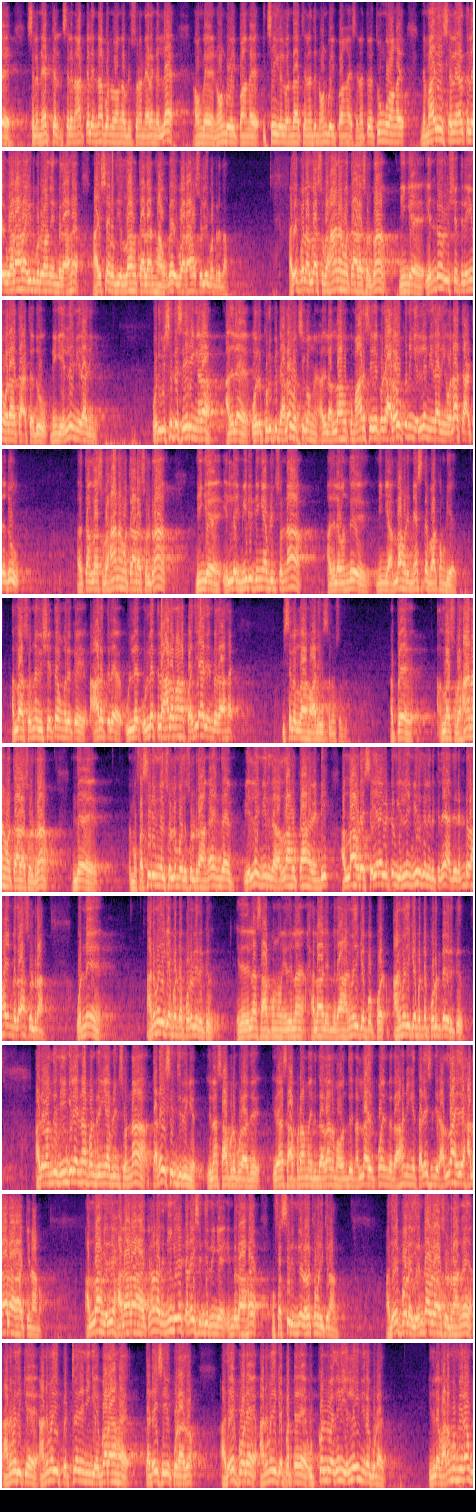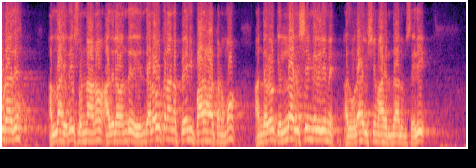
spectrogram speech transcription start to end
சில நாட்கள் சில நாட்கள் என்ன பண்ணுவாங்க அப்படின்னு சொன்ன நேரங்கள்ல அவங்க நோன்பு வைப்பாங்க. இச்சைகள் வந்தா சில நேரத்தில் நோன்பு வைப்பாங்க சில நேரத்துல தூங்குவாங்க. இந்த மாதிரி சில நேரத்துல இவ்வாறாக ஈடுபடுவாங்க என்பதாக ஆயிஷா ரதி அல்லாஹ் தாலான்ஹா அவங்க இவ்வாறாக சொல்லி கொண்டிருந்தாங்க. அதே போல அல்லாஹ் சுப்ஹானஹு தஆலா சொல்றான் நீங்க எந்த ஒரு விஷயத்திலையும் வலா தஅதது நீங்க எல்லை மீறாதீங்க. ஒரு விஷயத்த செய்றீங்களா அதுல ஒரு குறிப்பிட்ட அளவு வச்சுக்கோங்க. அதுல அல்லாஹுக்கு மாறு செய்யக்கூடிய அளவுக்கு நீங்க எல்லை மீறாதீங்க. வலா தஅதது. அதுதான் அல்லாஹ் சுப்ஹானஹு தஆலா சொல்றான் நீங்க எல்லை மீறிட்டீங்க அப்படின்னு சொன்னா அதுல வந்து நீங்க அல்லாஹுடைய நேசத்தை பார்க்க முடியாது. அல்லாஹ் சொன்ன விஷயத்த உங்களுக்கு ஆழத்துல உள்ள உள்ளத்துல ஆழமாக பதியாது என்பதாக விசல் அலைஹி வஸல்லம் சொல்றான். அப்ப அல்லாஹ் சுபஹானா சொல்கிறான் சொல்றான் இந்த முஃபஸ்ஸிரீன்கள் சொல்லும்போது சொல்றாங்க இந்த எல்லை மீறுதல் அல்லாஹுக்காக வேண்டி அல்லாஹ்வுடைய செயலை விட்டும் எல்லை மீறுதல் இருக்குது அது ரெண்டு வகை என்பதாக சொல்றாங்க. ஒன்று அனுமதிக்கப்பட்ட பொருள் இருக்குது. இது இதெல்லாம் சாப்பிடணும் இதெல்லாம் ஹலால் என்பதாக அனுமதிக்க அனுமதிக்கப்பட்ட பொருட்கள் இருக்குது. அதை வந்து நீங்களே என்ன பண்றீங்க அப்படின்னு சொன்னா தடை செஞ்சிடுறீங்க. இதெல்லாம் சாப்பிடக்கூடாது. இதெல்லாம் சாப்பிடாம இருந்தாதான் நம்ம வந்து நல்லா இருப்போம் என்பதாக நீங்க தடை செஞ்சு அல்லாஹ் எதை ஹலாலாக ஆக்கினானோ? அல்லாஹ் எதை ஹலாலாக ஆக்கினாலும் அதை நீங்களே தடை செஞ்சிடுறீங்க என்பதாக முஃபஸ்ஸிரின்கள் விளக்கம் அளிக்கிறாங்க அதே போல இரண்டாவதாக சொல்றாங்க அனுமதிக்க அனுமதி பெற்றதை நீங்க எவ்வாறாக தடை செய்யக்கூடாதோ அதே போல அனுமதிக்கப்பட்ட உட்கொள்வதில் எல்லை மீறக்கூடாது. இதுல வரம்பு மீறவும் கூடாது. அல்லாஹ் எதை சொன்னானோ அதுல வந்து எந்த அளவுக்கு நாங்க பேணி பாதுகாக்கணுமோ அந்த அளவுக்கு எல்லா விஷயங்களிலுமே அது உலக விஷயமாக இருந்தாலும் சரி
